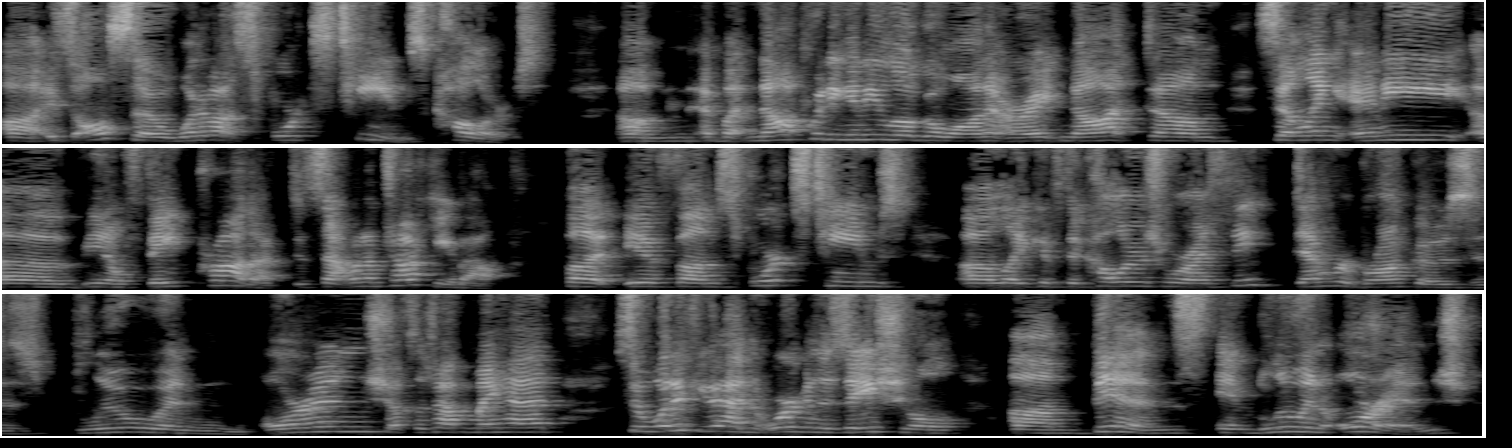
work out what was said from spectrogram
Uh, it's also what about sports teams, colors, um, but not putting any logo on it, all right? Not um, selling any, uh, you know, fake product. It's not what I'm talking about. But if um, sports teams, uh, like if the colors were, I think Denver Broncos is blue and orange off the top of my head. So what if you had an organizational um, bins in blue and orange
